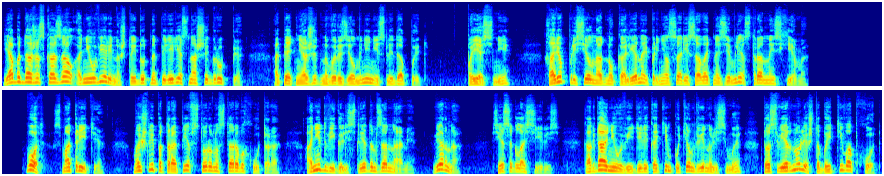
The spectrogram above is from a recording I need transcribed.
Я бы даже сказал, они уверены, что идут на перерез нашей группе. Опять неожиданно выразил мнение следопыт. Поясни. Харек присел на одно колено и принялся рисовать на земле странные схемы. «Вот, смотрите. Мы шли по тропе в сторону старого хутора. Они двигались следом за нами. Верно?» Все согласились. Когда они увидели, каким путем двинулись мы, то свернули, чтобы идти в обход.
